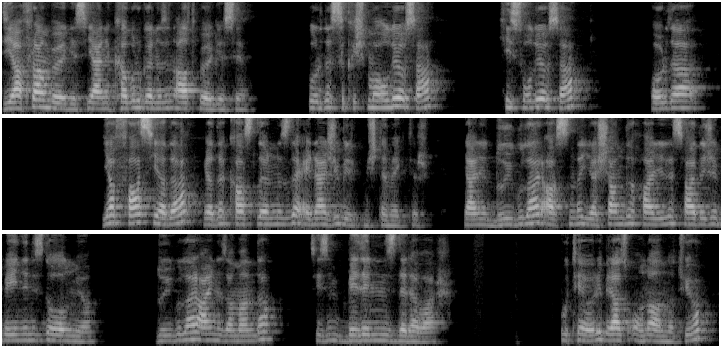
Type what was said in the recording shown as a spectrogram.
diyafram bölgesi yani kaburganızın alt bölgesi burada sıkışma oluyorsa, his oluyorsa orada ya fasyada ya da kaslarınızda enerji birikmiş demektir. Yani duygular aslında yaşandığı haliyle sadece beyninizde olmuyor. Duygular aynı zamanda sizin bedeninizde de var. Bu teori biraz onu anlatıyor.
